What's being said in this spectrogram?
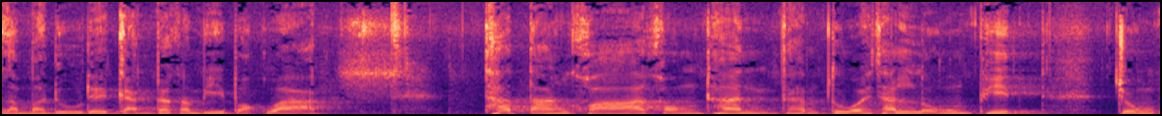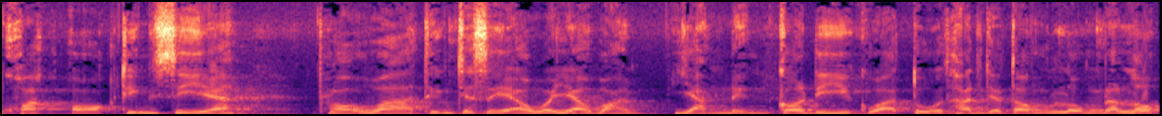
เรามาดูด้วยกันพระคัมภีร์บอกว่า ถ้าตางขวาของท่านทำตัวให้ท่านหลงผิด จงควักออกทิ้งเสีย เพราะว่าถึงจะเสียอวัยวะอย่างหนึ่งก็ดีกว่าตัวท่านจะต้องลงนรก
